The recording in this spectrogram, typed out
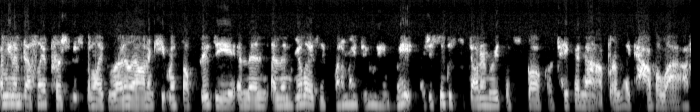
I mean, I'm definitely a person who's going to like run around and keep myself busy and then, and then realize like, what am I doing? Wait, I just need to sit down and read this book or take a nap or like have a laugh.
